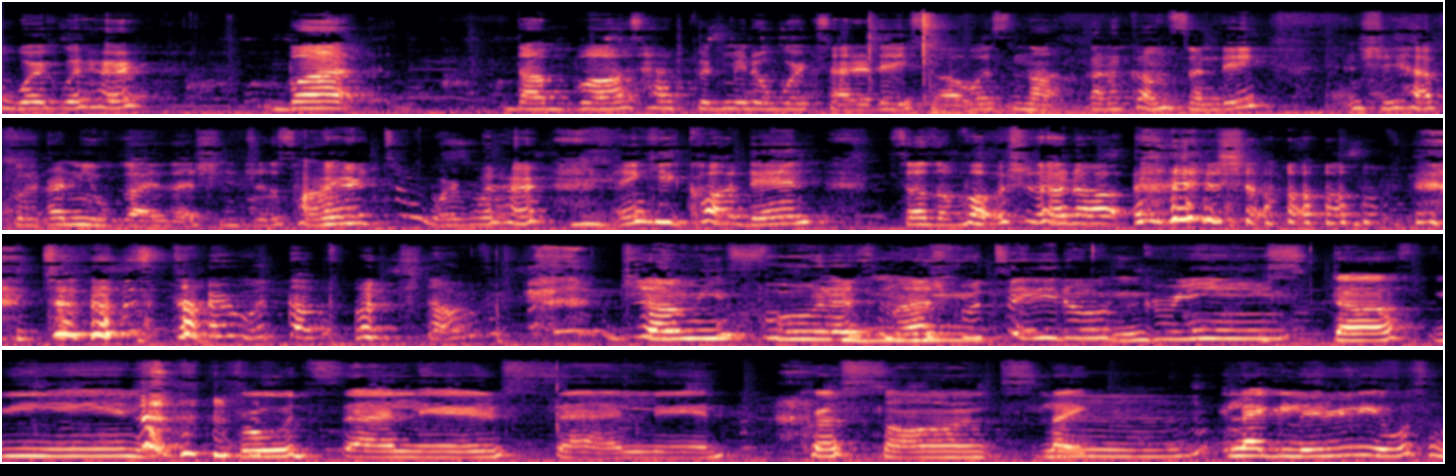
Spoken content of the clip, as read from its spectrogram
To work with her, but the boss had put me to work Saturday, so I was not gonna come Sunday. And she had put a new guy that she just hired to work with her, and he called in. So the boss showed up, showed up to start with the push up, yummy food, a mashed mm-hmm. potato, mm-hmm. greens. Stuffing, fruit salad, salad, croissants, like Mm. like literally it was a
